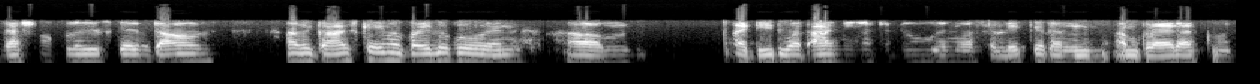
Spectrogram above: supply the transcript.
national players came down other guys came available, and um, I did what I needed to do and was selected. And I'm glad I could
